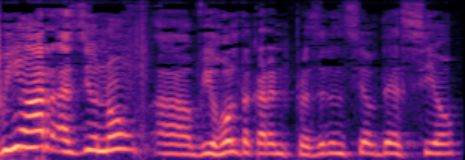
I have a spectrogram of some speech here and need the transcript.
We are, as you know, uh, we hold the current presidency of the SCO.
